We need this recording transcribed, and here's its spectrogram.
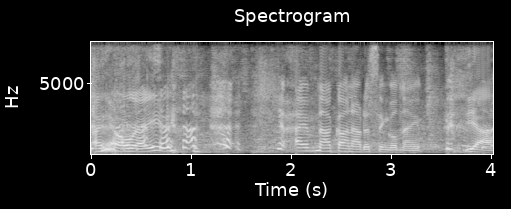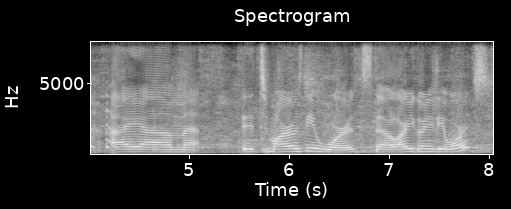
I know, right? I have not gone out a single night. yeah, I um. Tomorrow's the awards, though. Are you going to the awards?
